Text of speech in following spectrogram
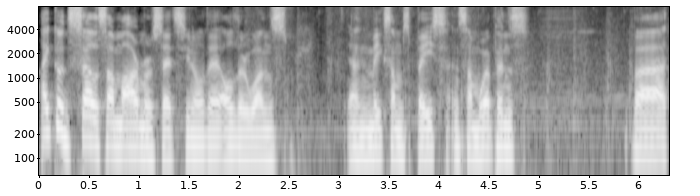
I could sell some armor sets, you know, the older ones, and make some space and some weapons. But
